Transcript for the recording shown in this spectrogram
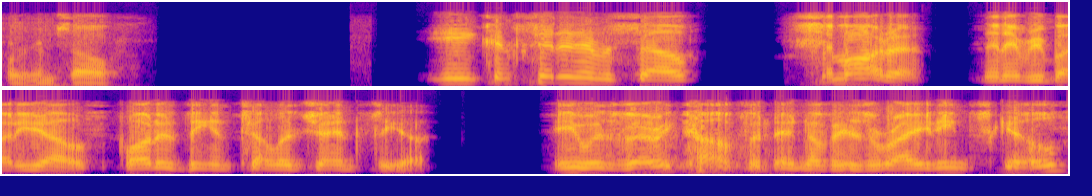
for himself? He considered himself smarter than everybody else, part of the intelligentsia. He was very confident of his writing skills,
